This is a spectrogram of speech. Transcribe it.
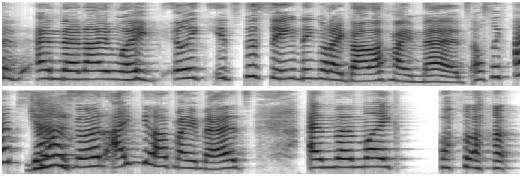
I'm good. And then I like, like it's the same thing when I got off my meds. I was like, I'm so Yes. good. I can get off my meds. And then like,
